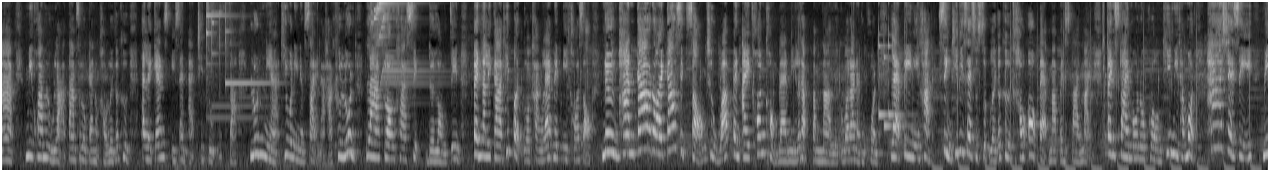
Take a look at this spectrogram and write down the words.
มาก มีความหรูหราตามสโลแกนของเขาเลยก็คือ elegance is an attitude นะจ๊ะ รุ่นเนี้ยที่วันนี้เนี่ยใส่นะคะ คือรุ่น La g l o n Classic The Longines เป็นนาฬิกาที่เปิดตัวครั้งแรกในปีคศ 1992 ถือว่าเป็นไอคอนของแบรนด์นี้ระดับตำนานเลยก็ว่าได้นะทุกคน และปีนี้ค่ะ สิ่งที่พิเศษสุดๆ เลยก็คือเขาออกแบบมาเป็นสไตล์ใหม่ เป็นสไตล์โมโนโครมที่มีทั้งหมด 5 เฉดสี มี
